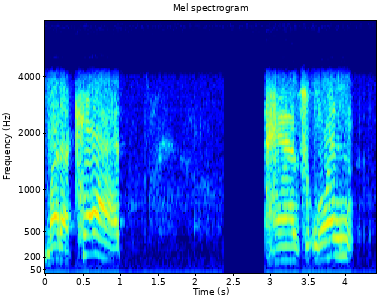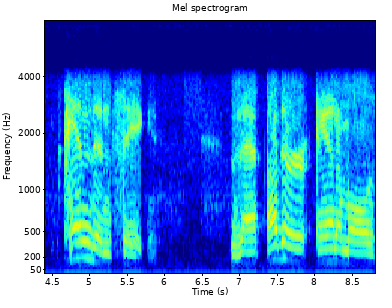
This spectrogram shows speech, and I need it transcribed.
But a cat has one tendency that other animals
